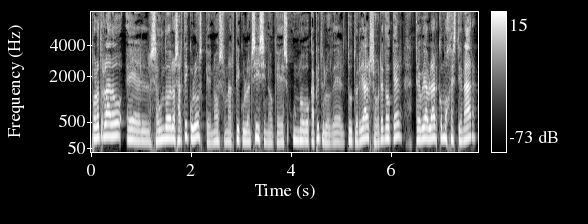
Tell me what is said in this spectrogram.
Por otro lado, el segundo de los artículos, que no es un artículo en sí, sino que es un nuevo capítulo del tutorial sobre Docker, te voy a hablar cómo gestionar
